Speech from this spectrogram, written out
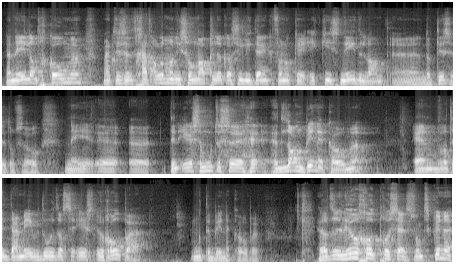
naar Nederland gekomen. Maar het, is, het gaat allemaal niet zo makkelijk als jullie denken van... oké, ik kies Nederland en dat is het of zo. Nee, eh, eh, ten eerste moeten ze he- het land binnenkomen. En wat ik daarmee bedoel is dat ze eerst Europa moeten binnenkomen. Dat is een heel groot proces, want ze kunnen,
